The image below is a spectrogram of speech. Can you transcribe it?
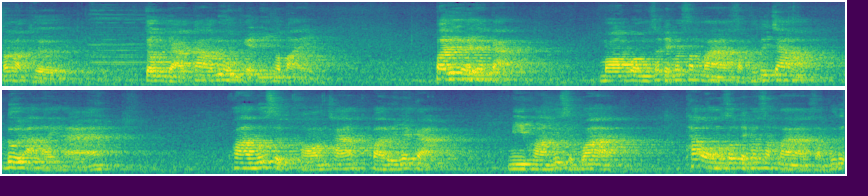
สำหรับเธอ จงอย่าก้าวล่วงเหตุนี้เข้าไปปริเรยกะมององค์เสด็จพระสัมมาสัมพุทธเจ้าด้วยอะไรหา ความรู้สึกของช้างปริยกะมีความรู้สึกว่า ถ้าองค์สมเด็จพระสัมมาสัมพุทธ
